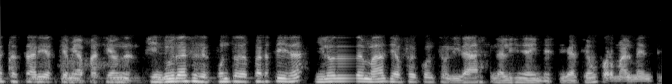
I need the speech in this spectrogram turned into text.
estas áreas que me apasionan. Sin duda ese es el punto de partida y lo demás ya fue consolidar la línea de investigación formalmente.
